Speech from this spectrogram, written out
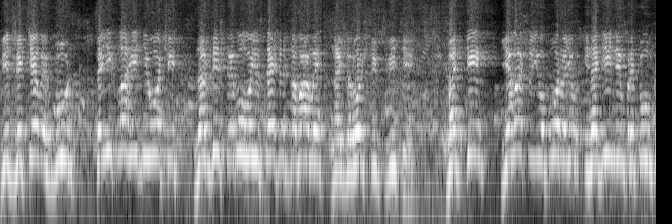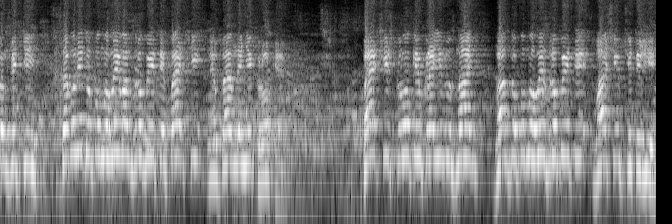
від життєвих бур. Це їх лагідні очі завжди з тривогою стежать за вами найдорожчі в світі. Батьки є вашою опорою і надійним притулком в житті. Це вони допомогли вам зробити перші невпевнені кроки. Перші ж кроки в країну знань вам допомогли зробити ваші вчителі.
